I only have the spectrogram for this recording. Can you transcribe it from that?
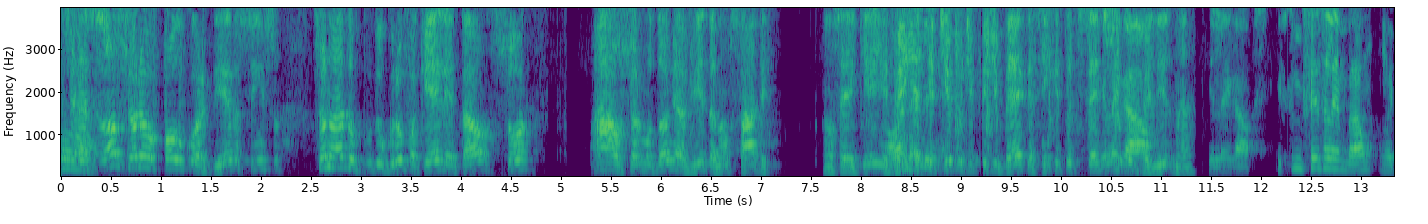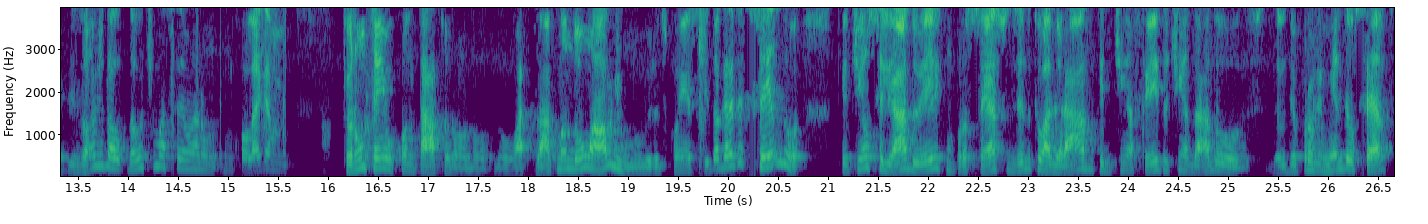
isso... tivesse, "Ah, o senhor é o Paulo Cordeiro, sim, isso, o senhor não é do, do grupo aquele e tal, sou, ah, o senhor mudou minha vida, não sabe, não sei o que, e vem Olha esse ali. tipo de feedback, assim, que tu te sente super feliz, né? Que legal. Isso me fez lembrar um, um episódio da, da última semana. Um, um colega que eu não tenho contato no, no- no WhatsApp mandou um áudio, um número desconhecido, agradecendo que eu tinha auxiliado ele com o processo, dizendo que o agravo que ele tinha feito tinha dado, deu, deu provimento, deu certo.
